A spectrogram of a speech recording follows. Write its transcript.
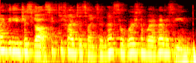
My video just got 65 dislikes and that's the worst number I've ever seen.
